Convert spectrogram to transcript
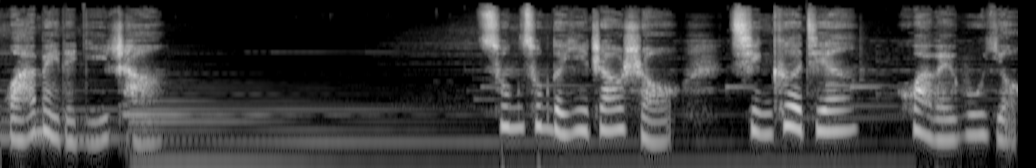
华美的霓裳。匆匆的一招手，顷刻间化为乌有。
